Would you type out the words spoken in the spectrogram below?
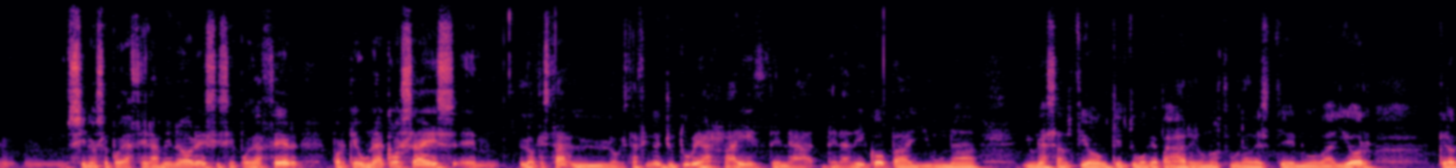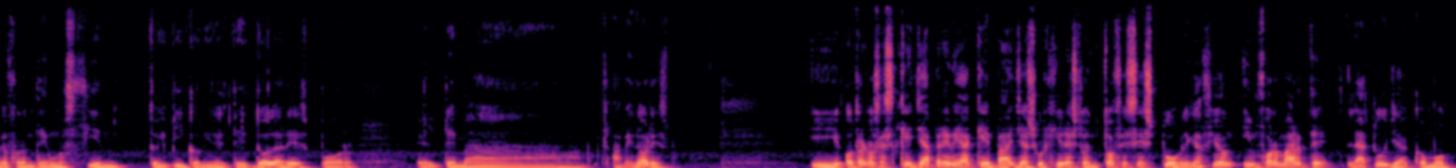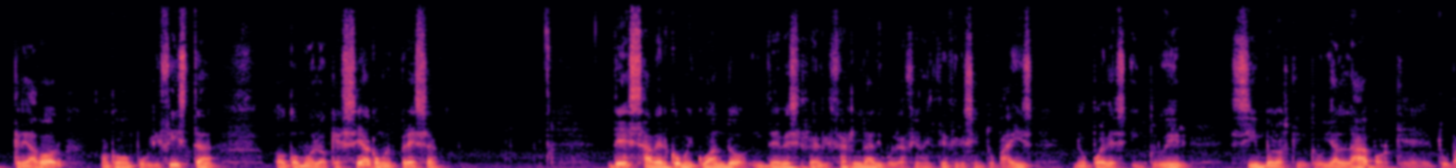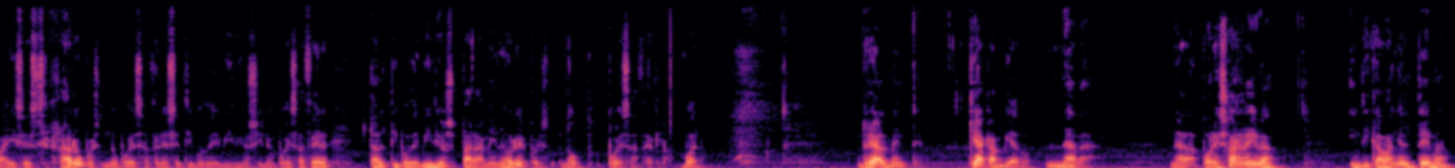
si no se puede hacer a menores, si se puede hacer, porque una cosa es em, lo, que está, lo que está haciendo YouTube a raíz de la, de la ley Copa y una, y una sanción que tuvo que pagar en unos tribunales de Nueva York, creo que fueron de unos ciento y pico miles de dólares por el tema a menores. Y otra cosa es que ya prevea que vaya a surgir esto. Entonces es tu obligación informarte, la tuya, como creador o como publicista o como lo que sea, como empresa, de saber cómo y cuándo debes realizar la divulgación. Es decir, si en tu país no puedes incluir símbolos que incluyan la porque tu país es raro, pues no puedes hacer ese tipo de vídeos. Si no puedes hacer tal tipo de vídeos para menores, pues no puedes hacerlo. Bueno. Realmente, ¿qué ha cambiado? Nada, nada. Por eso arriba indicaban el tema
